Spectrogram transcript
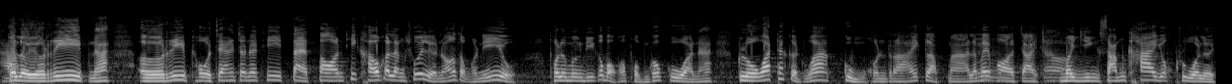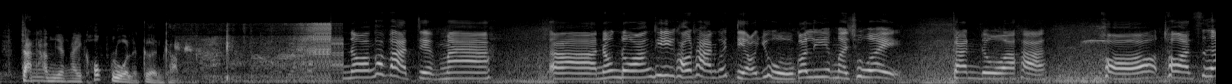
ครับก็เลยรีบนะเออรีบโทรแจ้งเจ้าหน้าที่ แต่ตอนที่เขากำลังช่วยเหลือน้องสองคนนี้อยู่พลเมืองดีก็บอกว่าผมก็กลัวนะ กลัวว่าถ้าเกิดว่ากลุ่มคนร้ายกลับมาแล้วไม่พอใจเออมายิงซ้ำฆ่ายกครัวเลย จะทำยังไงเขากลัวเหลือเกินครับ น้องเขาบาดเจ็บมาเอ่อน้องๆที่เขาทานก๋วยเตี๋ยวอยู่ก็รีบมาช่วยกันดูอะค่ะ ขอถอดเสื้อ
